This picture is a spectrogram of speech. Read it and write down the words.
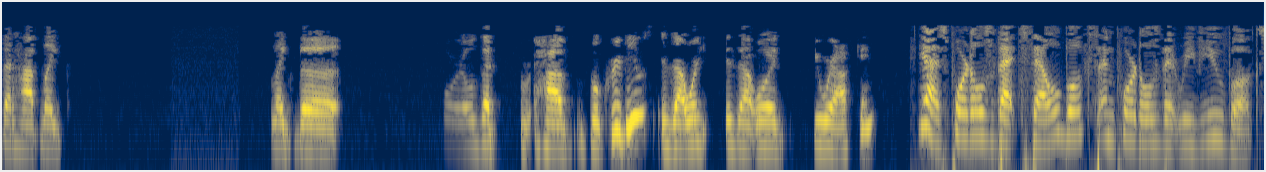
that have like like the portals that have book reviews? Is that what is that what you were asking? Yes, portals that sell books and portals that review books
